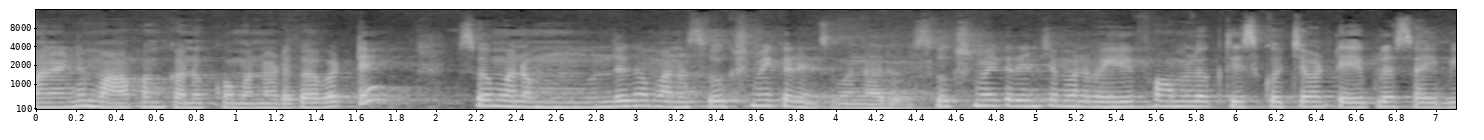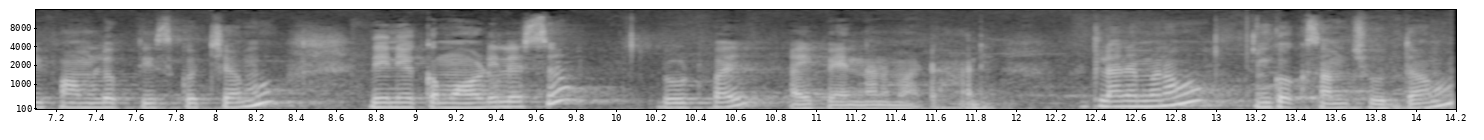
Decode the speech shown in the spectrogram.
మనల్ని మాపం కనుక్కోమన్నాడు కాబట్టి సో మనం ముందుగా మనం సూక్ష్మీకరించమన్నారు. సూక్ష్మీకరించి మనం ఏ ఫామ్లోకి తీసుకొచ్చామంటే ఏ ప్లస్ ఐబీ ఫామ్లోకి తీసుకొచ్చాము? దీని యొక్క మాడ్యులస్ రూట్ ఫైవ్ అయిపోయిందనమాట అది అట్లానే మనం ఇంకొక సమ్ చూద్దాము.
